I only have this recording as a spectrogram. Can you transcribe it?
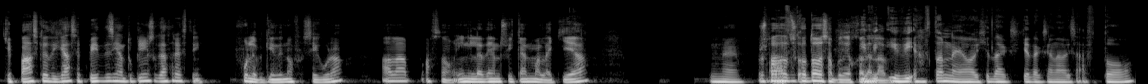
και πας και οδηγάς επίτηδες για να του κλείνεις τον καθρέφτη. Φούλε επικίνδυνο σίγουρα. Αλλά αυτό. Είναι δηλαδή αν σου έχει κάνει μαλακία. Ναι. Προσπάθω να του Αυτό- σκοτώσω από ό,τι έχω Ήδη- καταλάβει. ήδη- αυτό ναι, όχι, εντάξει, κοίταξε να δεις. Αυτό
